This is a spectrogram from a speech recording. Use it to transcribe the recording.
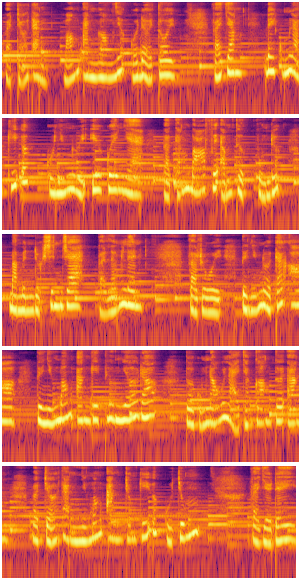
và trở thành món ăn ngon nhất của đời tôi. Phải chăng đây cũng là ký ức của những người yêu quê nhà và gắn bó với ẩm thực vùng đất mà mình được sinh ra và lớn lên. Và rồi, từ những nồi cá kho, từ những món ăn gây thương nhớ đó, tôi cũng nấu lại cho con tôi ăn và trở thành những món ăn trong ký ức của chúng. Và giờ đây,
